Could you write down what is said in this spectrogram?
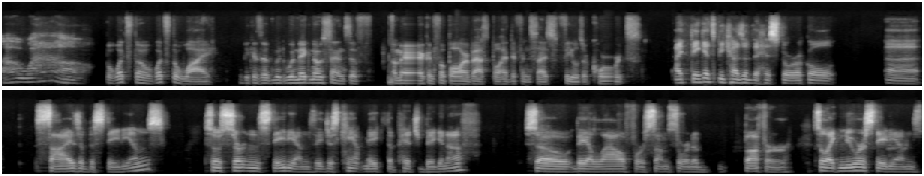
Oh wow. But what's the what's the why? Because it would, would make no sense if American football or basketball had different size fields or courts. I think it's because of the historical uh, size of the stadiums. So certain stadiums they just can't make the pitch big enough, so they allow for some sort of buffer. So like newer stadiums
